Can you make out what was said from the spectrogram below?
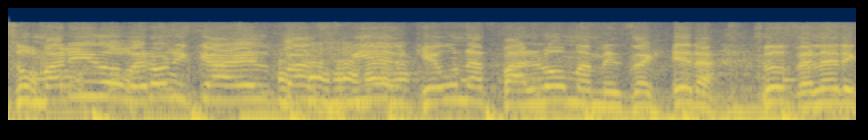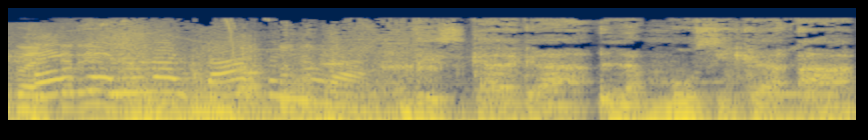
Su marido, Verónica, es más fiel que una paloma mensajera. Sos al aire con el terrible. Póngale un altar, señora. Descarga la música a.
